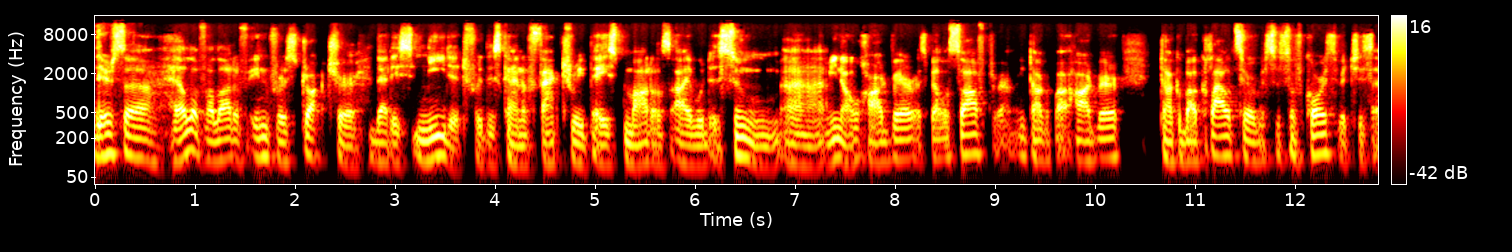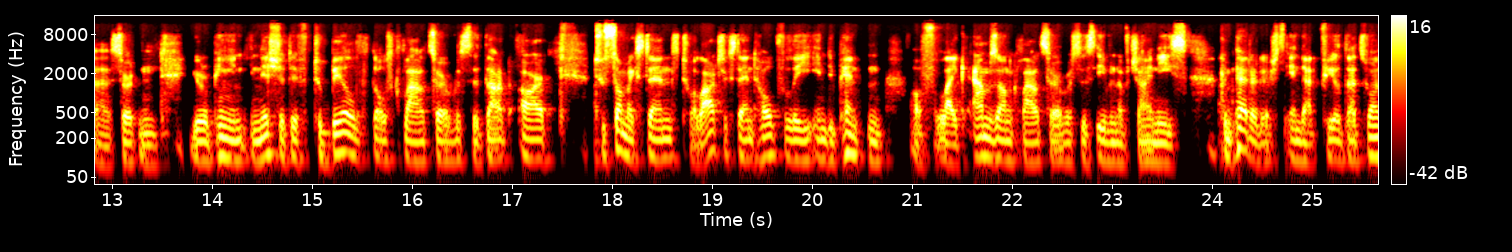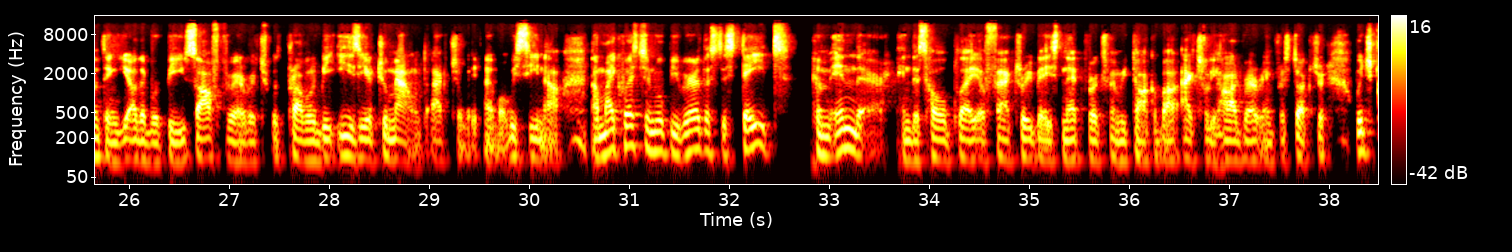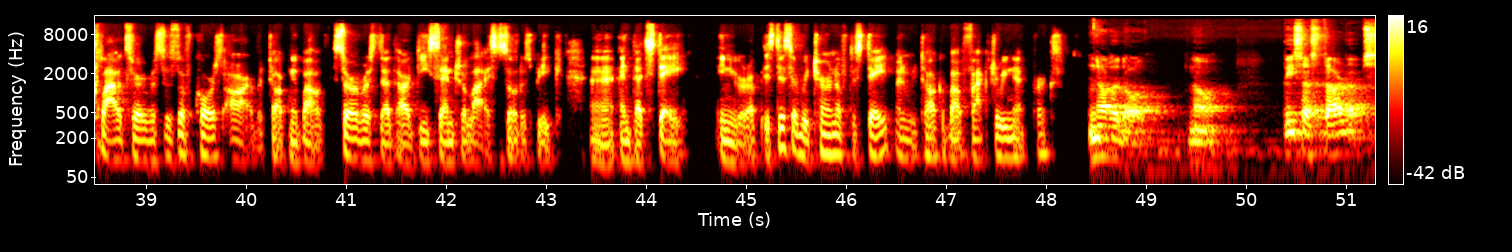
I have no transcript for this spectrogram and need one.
there's a hell of a lot of infrastructure that is needed for this kind of factory based models, I would assume. Uh, you know, hardware as well as software. We talk about hardware, talk about cloud services, of course, which is a certain European initiative to build those cloud services that are, to some extent, to a large extent, hopefully independent of like Amazon cloud services, even of Chinese competitors in that field. That's one thing. The other would be software, which would probably be easier to mount, actually. Uh, what we see now. Now, my question would be where does the state come in there in this whole play of factory based networks when we talk about actually hardware infrastructure, which cloud services, of course, are. We're talking about servers that are decentralized, so to speak, uh, and that stay in Europe. Is this a return of the state when we talk about factory networks? Not at all. No. These are startups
